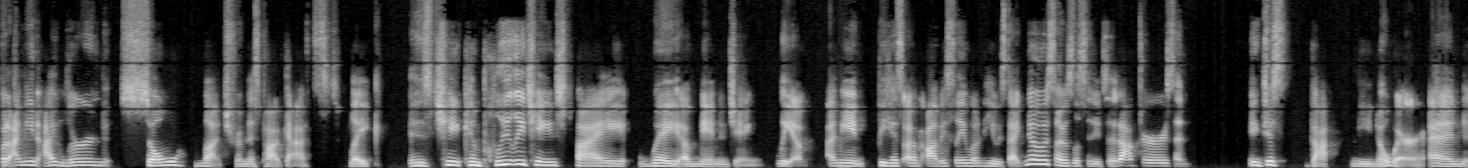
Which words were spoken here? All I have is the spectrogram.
But I mean, I learned so much from this podcast. Like, it has cha- completely changed my way of managing Liam. I mean, because obviously when he was diagnosed, I was listening to the doctors and it just got me nowhere. And,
